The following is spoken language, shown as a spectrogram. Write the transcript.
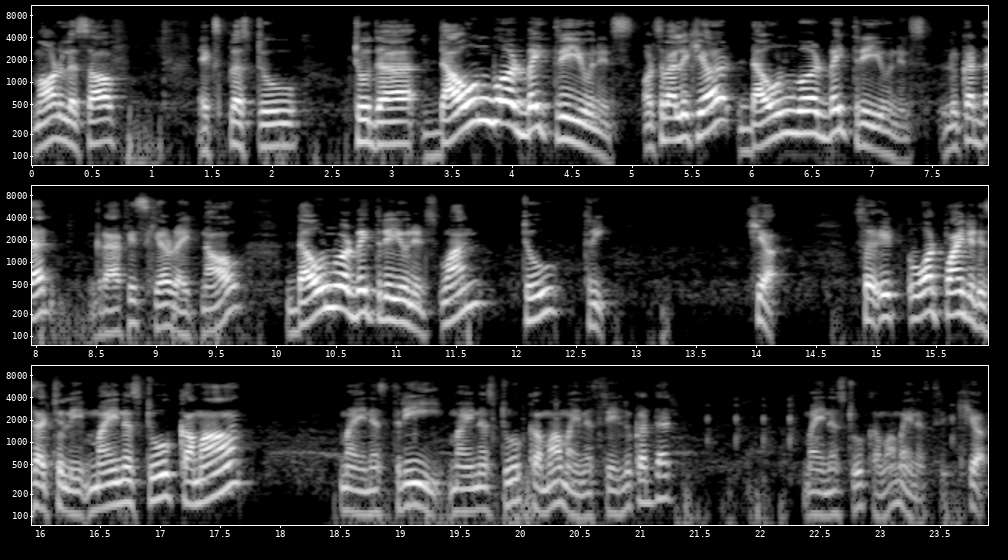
Modulus of x plus 2 to the downward by 3 units. What's the value here? Downward by 3 units. Look at that. Graph is here right now. Downward by 3 units. 1 2 3 here. So it what point it is actually? Minus 2 comma minus 3 minus 2 comma minus 3 look at that. Minus 2 comma minus 3 here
